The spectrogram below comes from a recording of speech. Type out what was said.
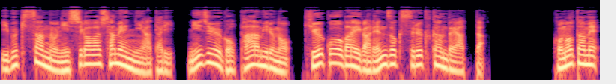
伊吹山の西側斜面にあたり、25パーミルの急勾配が連続する区間であった。このため、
